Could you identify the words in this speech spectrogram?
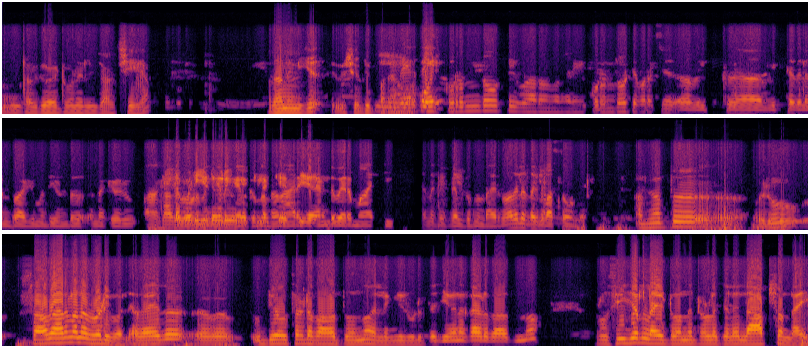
നമുക്ക് അവരുമായിട്ട് വേണമെങ്കിലും ചർച്ച ചെയ്യാം. അതാണ് എനിക്ക് വിഷയത്തിൽ പറയാനുള്ളത്. കുറുന്തോട്ടി പാറ കുറുന്തോട്ടി പറിച്ച് വിറ്റതിൽ എന്തോ അഴിമതിയുണ്ട് എന്നൊക്കെ ഒരു രണ്ടുപേരെ മാറ്റി എന്നൊക്കെ കേൾക്കുന്നുണ്ടായിരുന്നു. അതിലെന്തെങ്കിലും വാസ്തവമുണ്ട്? അതിനകത്ത് ഒരു സാധാരണ നടപടി പോലെ അതായത് ഉദ്യോഗസ്ഥരുടെ ഭാഗത്തു നിന്നോ അല്ലെങ്കിൽ ഇവിടുത്തെ ജീവനക്കാരുടെ ഭാഗത്തു നിന്നോ പ്രൊസീജിയറിലായിട്ട് വന്നിട്ടുള്ള ചില ലാപ്സ് ഉണ്ടായി.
